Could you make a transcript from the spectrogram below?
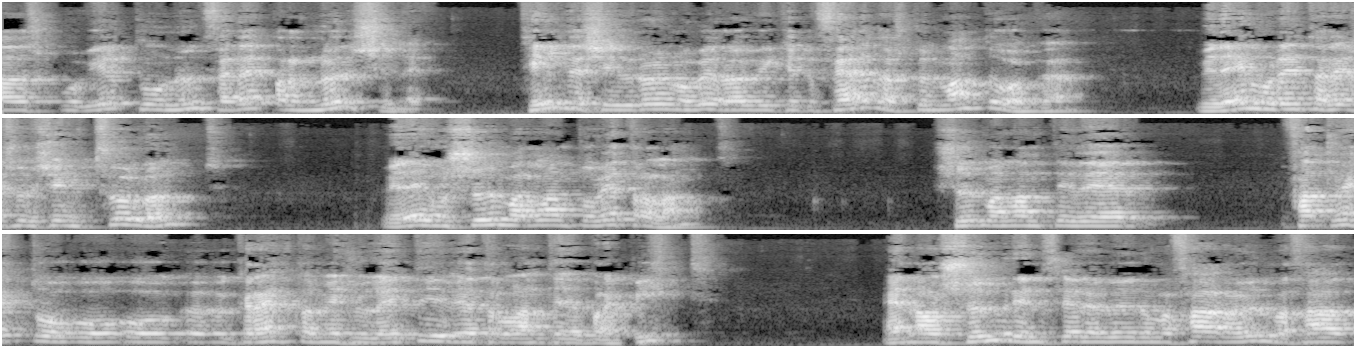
að sko vélknúin umferð er bara nöðsileg til þessi raun og veru að við getum ferðast um landu okkar. Við eigum reyndar eins og við segjum tvö lönd, við eigum sumarland og vetraland. Suðmanlandið er fallegt og, og, og grænt á miklu leiti, vetralandið er bara hvít. En á sumrin þegar við erum að fara um að það,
